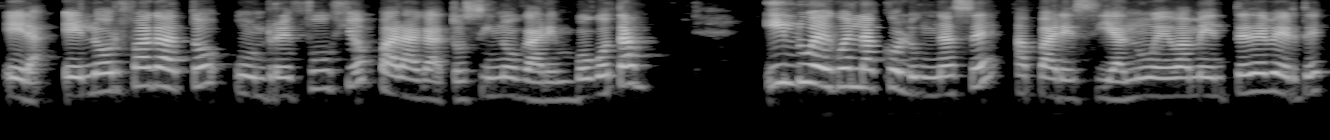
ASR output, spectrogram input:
era El Orfagato, un refugio para gatos sin hogar en Bogotá. Y luego en la columna C aparecía nuevamente de verde,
